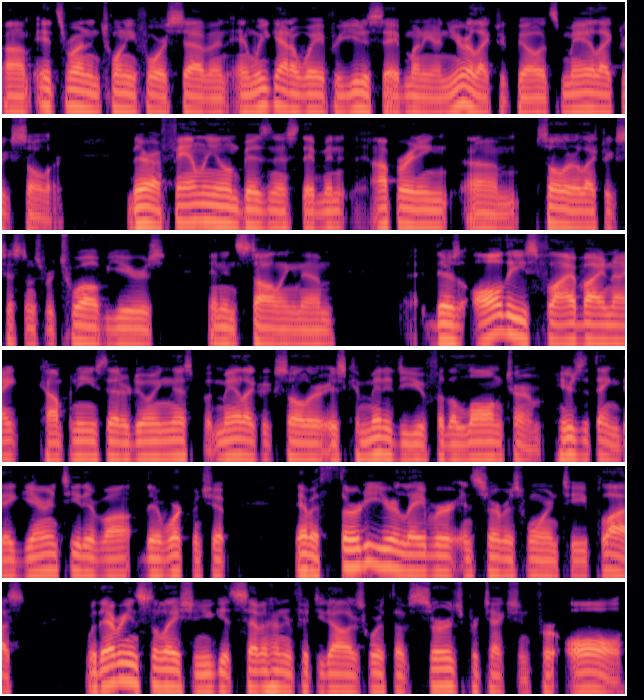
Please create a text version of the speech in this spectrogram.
Um, it's running 24 7, and we got a way for you to save money on your electric bill. It's May Electric Solar. They're a family owned business. They've been operating um, solar electric systems for 12 years and installing them. There's all these fly by night companies that are doing this, but May Electric Solar is committed to you for the long term. Here's the thing they guarantee their, their workmanship. They have a 30 year labor and service warranty. Plus, with every installation, you get $750 worth of surge protection for all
